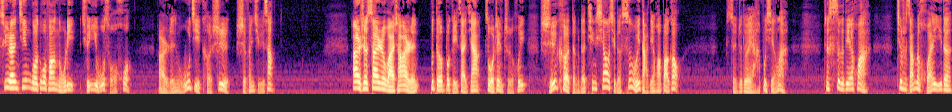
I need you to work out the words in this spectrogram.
虽然经过多方努力，却一无所获，二人无计可施，十分沮丧。二十三日晚上，二人。不得不给在家坐镇指挥、时刻等着听消息的孙伟打电话报告：“孙支队呀，不行了，这四个电话就是咱们怀疑的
